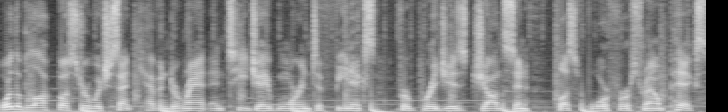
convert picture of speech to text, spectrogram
or the blockbuster which sent Kevin Durant and TJ Warren to Phoenix for Bridges, Johnson, plus four first round picks.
